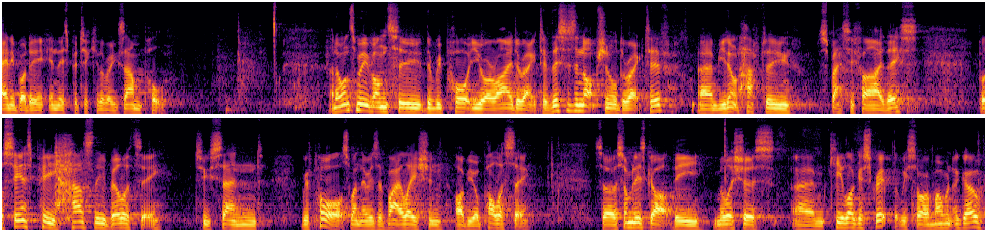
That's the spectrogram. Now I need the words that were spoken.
anybody in this particular example. And I want to move on to the report URI directive. This is an optional directive. Um, you don't have to specify this, but CSP has the ability to send reports when there is a violation of your policy. So somebody's got the malicious um, keylogger script that we saw a moment ago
